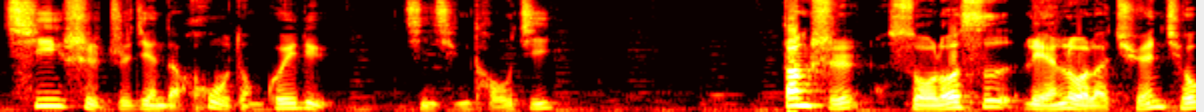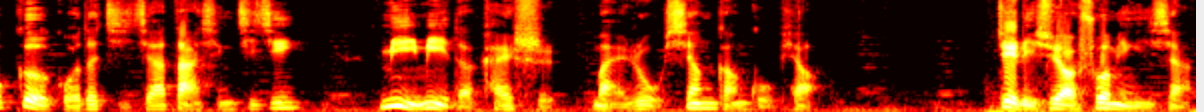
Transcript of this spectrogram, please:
期市之间的互动规律进行投机。当时，索罗斯联络了全球各国的几家大型基金，秘密地开始买入香港股票。这里需要说明一下，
